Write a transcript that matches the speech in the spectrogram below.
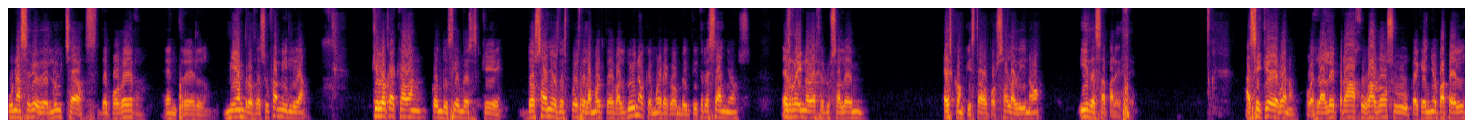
una serie de luchas de poder entre miembros de su familia, que lo que acaban conduciendo es que dos años después de la muerte de Balduino, que muere con 23 años, el reino de Jerusalén es conquistado por Saladino y desaparece. Así que, bueno, pues la lepra ha jugado su pequeño papel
